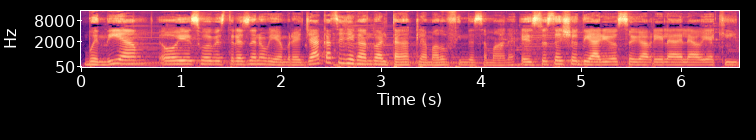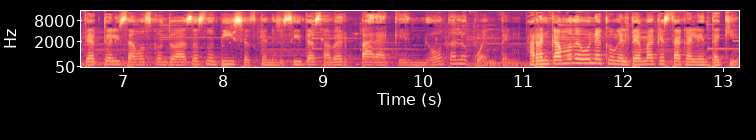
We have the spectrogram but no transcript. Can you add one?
Buen día, hoy es jueves 3 de noviembre, ya casi llegando al tan aclamado fin de semana. Esto es el show diario, soy Gabriela de la Hoy aquí te actualizamos con todas las noticias que necesitas saber para que no te lo cuenten. Arrancamos de una con el tema que está caliente aquí.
